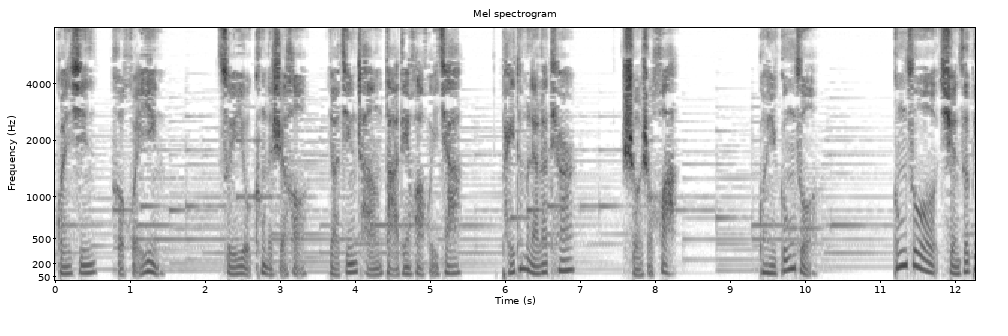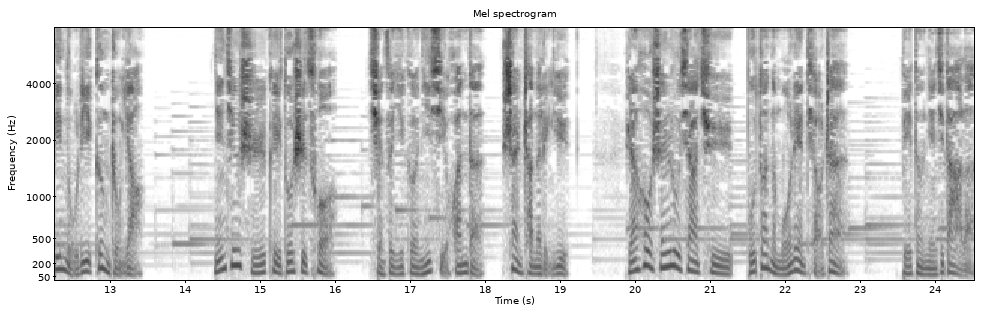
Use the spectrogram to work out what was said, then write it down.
关心和回应。所以有空的时候要经常打电话回家，陪他们聊聊天儿，说说话。关于工作，工作选择比努力更重要。年轻时可以多试错，选择一个你喜欢的、擅长的领域，然后深入下去，不断的磨练挑战。别等年纪大了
